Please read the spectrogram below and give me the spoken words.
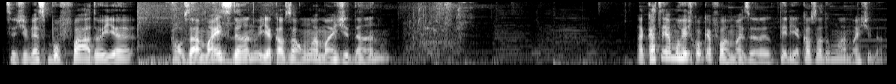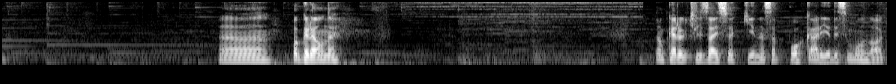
Se eu tivesse bufado, eu ia causar mais dano, ia causar um a mais de dano. A carta ia morrer de qualquer forma, mas eu teria causado um a mais de dano. Ah, ogrão, né? Não quero utilizar isso aqui nessa porcaria desse Murloc.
